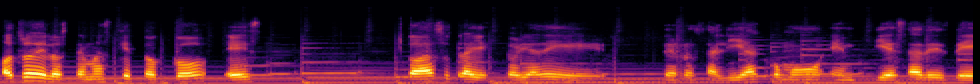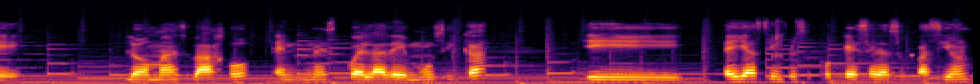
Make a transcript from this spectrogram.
otro de los temas que toco es toda su trayectoria de, de Rosalía, cómo empieza desde lo más bajo en una escuela de música y ella siempre supo que esa era su pasión,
